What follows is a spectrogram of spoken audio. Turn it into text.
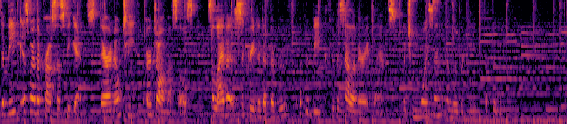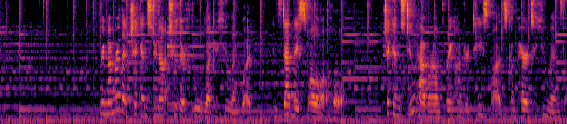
The beak is where the process begins. There are no teeth or jaw muscles. Saliva is secreted at the roof of the beak through the salivary glands, which moisten and lubricate the food. Remember that chickens do not chew their food like a human would. Instead, they swallow it whole. Chickens do have around 300 taste buds compared to humans that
